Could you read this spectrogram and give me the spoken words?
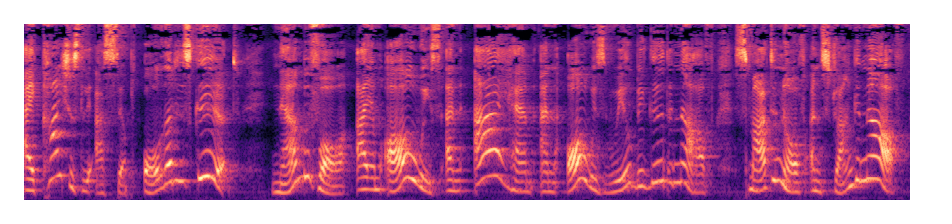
I consciously accept all that is good. Number four, I am always and I am and always will be good enough, smart enough, and strong enough.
